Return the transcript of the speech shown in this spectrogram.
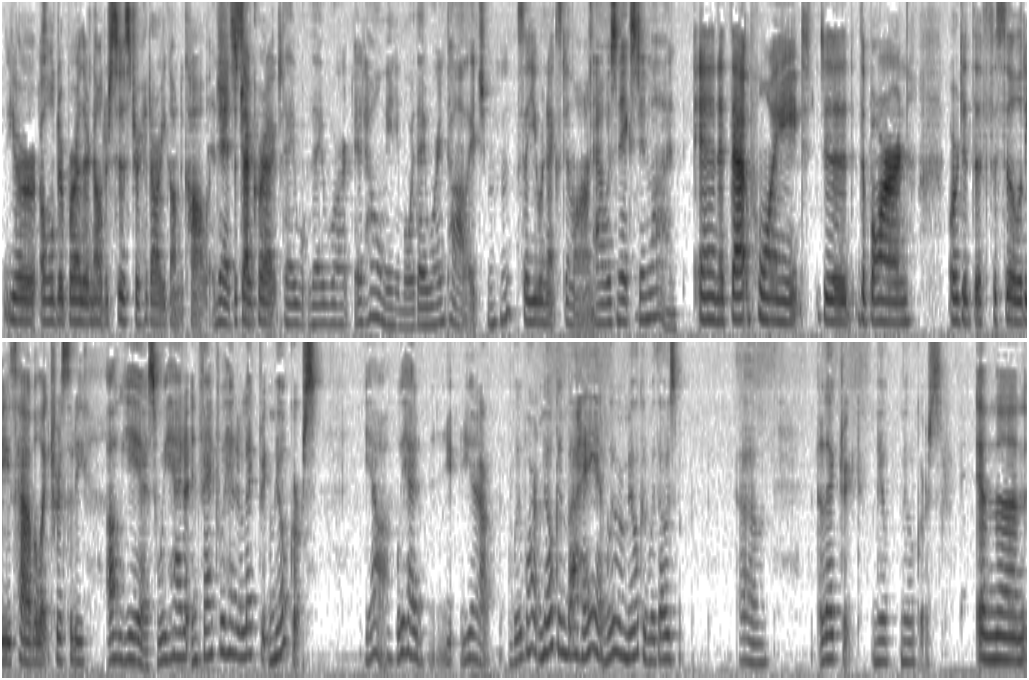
your older brother and older sister had already gone to college. That's Is that correct? They they weren't at home anymore. They were in college. hmm So you were next in line. I was next in line. And at that point, did the barn or did the facilities have electricity? Oh yes, we had. In fact, we had electric milkers. Yeah, we had. Yeah, we weren't milking by hand. We were milking with those um, electric milk milkers. And then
